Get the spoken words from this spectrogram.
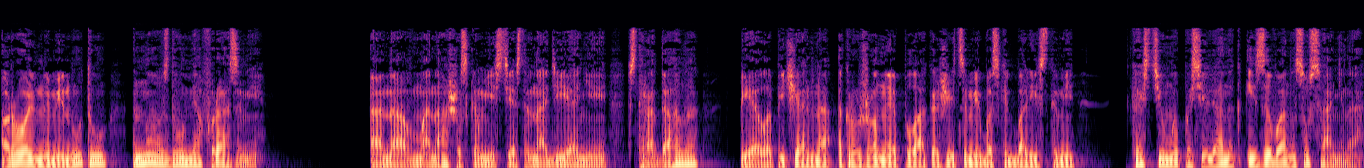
Роль на минуту, но с двумя фразами – она в монашеском, естественно, одеянии страдала, пела печально, окруженная плакальщицами-баскетболистками, костюмы поселянок из Ивана Сусанина,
